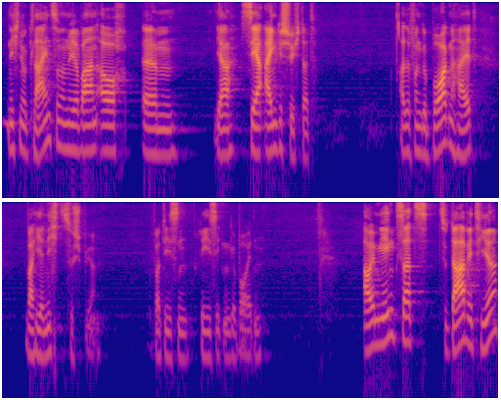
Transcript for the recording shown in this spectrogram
Nicht nur klein, sondern wir waren auch ähm, ja, sehr eingeschüchtert. Also von Geborgenheit war hier nichts zu spüren vor diesen riesigen Gebäuden. Aber im Gegensatz zu David hier,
